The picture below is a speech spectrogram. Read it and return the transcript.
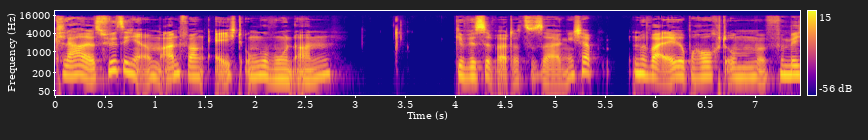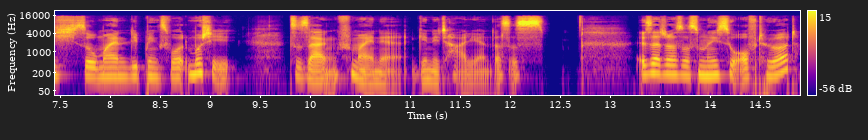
klar, es fühlt sich am Anfang echt ungewohnt an, gewisse Wörter zu sagen. Ich habe eine Weile gebraucht, um für mich so mein Lieblingswort Muschi zu sagen für meine Genitalien. Das ist, ist etwas, was man nicht so oft hört.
